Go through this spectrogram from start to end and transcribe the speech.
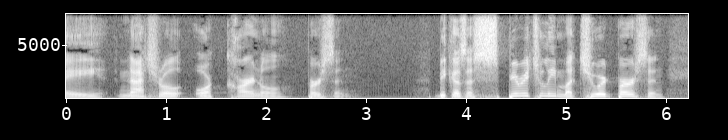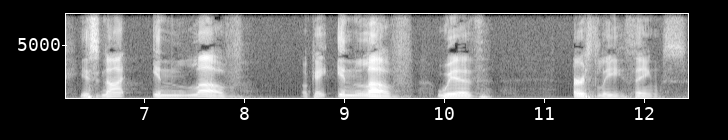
a natural or carnal person. Because a spiritually matured person is not in love, okay, in love with earthly things.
